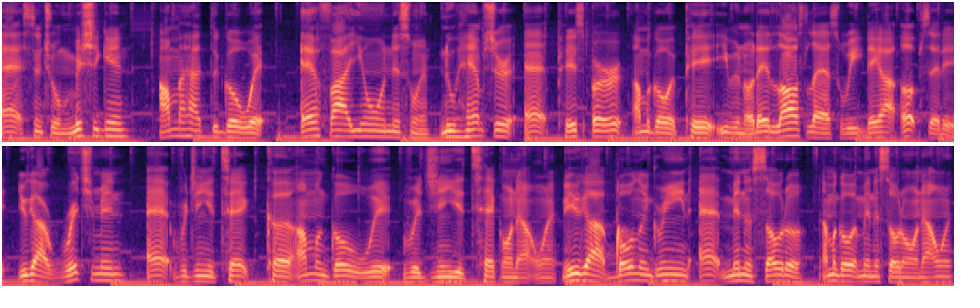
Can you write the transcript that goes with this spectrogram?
at Central Michigan. I'm gonna have to go with FIU on this one. New Hampshire at Pittsburgh. I'm gonna go with Pitt, even though they lost last week. They got upsetted. You got Richmond at Virginia Tech. Cause I'm gonna go with Virginia Tech on that one. You got Bowling Green at Minnesota. I'm gonna go with Minnesota on that one.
